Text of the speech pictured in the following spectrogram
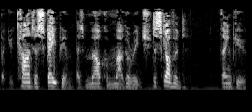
but you can't escape him, as Malcolm Muggeridge discovered. Thank you.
